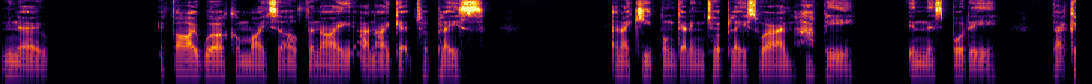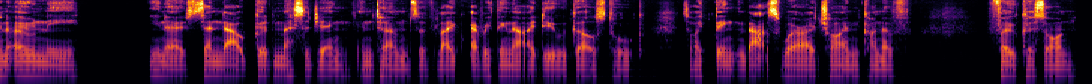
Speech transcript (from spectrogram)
you know, if I work on myself and I and I get to a place and I keep on getting to a place where I'm happy in this body, that can only, you know, send out good messaging in terms of like everything that I do with Gurls Talk. So I think that's where I try and kind of focus on,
